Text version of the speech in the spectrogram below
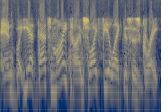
And but yet that's my time, so I feel like this is great.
